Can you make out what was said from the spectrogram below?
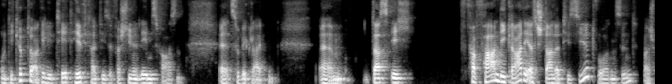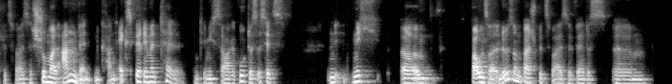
Und die Kryptoagilität hilft halt, diese verschiedenen Lebensphasen äh, zu begleiten. Ähm, dass ich Verfahren, die gerade erst standardisiert worden sind, beispielsweise schon mal anwenden kann, experimentell, indem ich sage, gut, das ist jetzt nicht ähm, bei unserer Lösung beispielsweise wäre das ähm,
